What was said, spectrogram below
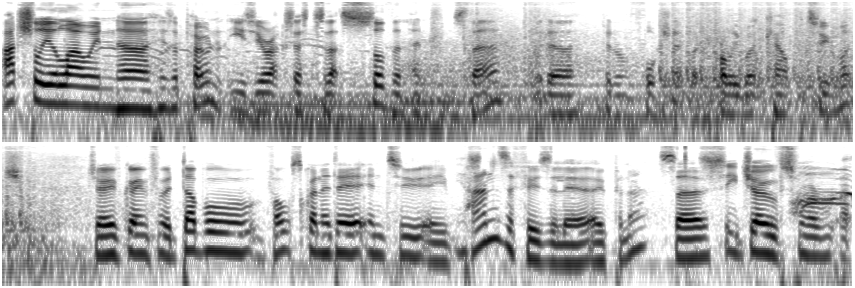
Actually allowing uh, his opponent easier access to that southern entrance there. Bit, uh, bit unfortunate, but probably won't count for too much. Jove going for a double Volksgrenadier into a Yes. Panzer Fusilier opener. So See Jove's from a,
